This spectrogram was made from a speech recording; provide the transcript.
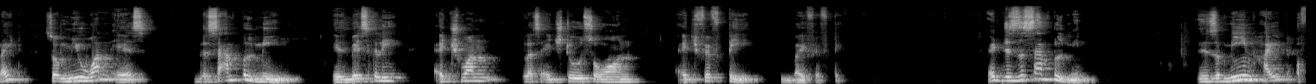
right? So mu1 is the sample mean is basically h1 plus h2 so on h50 by 50 right? This is the sample mean. This is the mean height of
